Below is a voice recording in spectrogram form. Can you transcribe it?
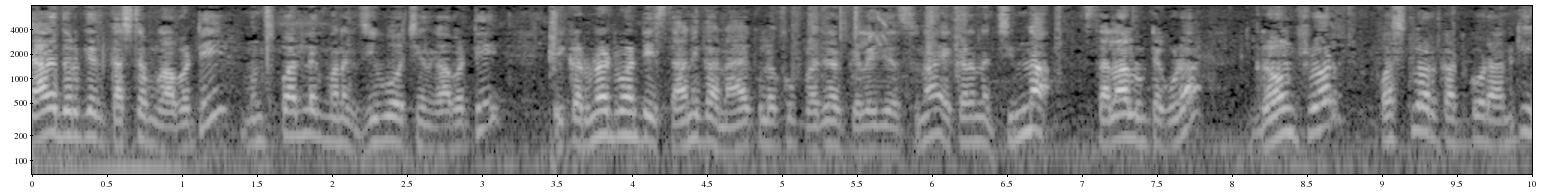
జాగా దొరికేది కష్టం కాబట్టి మున్సిపాలిటీలకు మనకు జీవో వచ్చింది కాబట్టి ఇక్కడ ఉన్నటువంటి స్థానిక నాయకులకు ప్రజలకు తెలియజేస్తున్నా ఎక్కడైనా చిన్న స్థలాలు ఉంటే కూడా గ్రౌండ్ ఫ్లోర్ ఫస్ట్ ఫ్లోర్ కట్టుకోవడానికి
